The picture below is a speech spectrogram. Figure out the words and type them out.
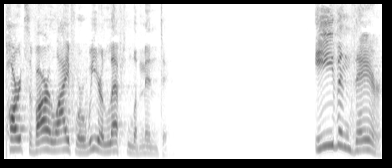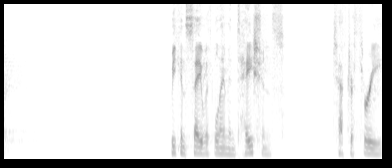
parts of our life where we are left lamenting. Even there, we can say with Lamentations chapter 3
